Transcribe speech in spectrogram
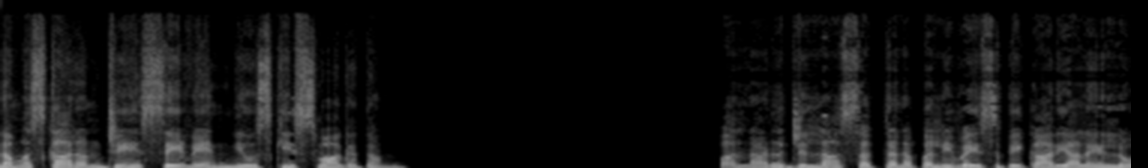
నమస్కారం జే సేవేన్ న్యూస్కి స్వాగతం. పల్నాడు జిల్లా సత్తెనపల్లి వైసీపీ కార్యాలయంలో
